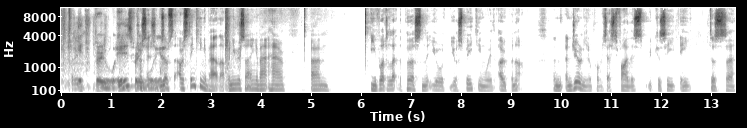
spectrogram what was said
It's very, it is very rewarding. I was, I was thinking about that when you were saying about how um, you've got to let the person that you're you're speaking with open up, and and Julian will probably testify this because he he does uh,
